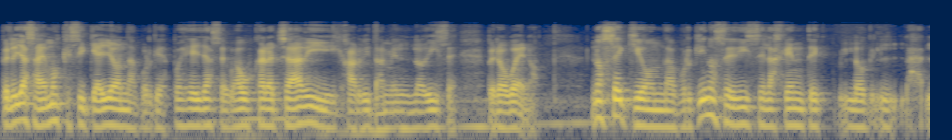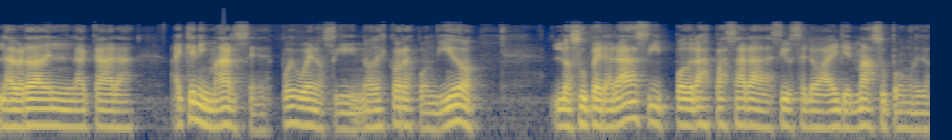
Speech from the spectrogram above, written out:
Pero ya sabemos que sí que hay onda, porque después ella se va a buscar a Chad y Harvey también lo dice. Pero bueno, no sé qué onda, ¿por qué no se dice la gente lo, la, verdad en la cara? Hay que animarse. Después, bueno, si no es correspondido, lo superarás y podrás pasar a decírselo a alguien más, supongo yo.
